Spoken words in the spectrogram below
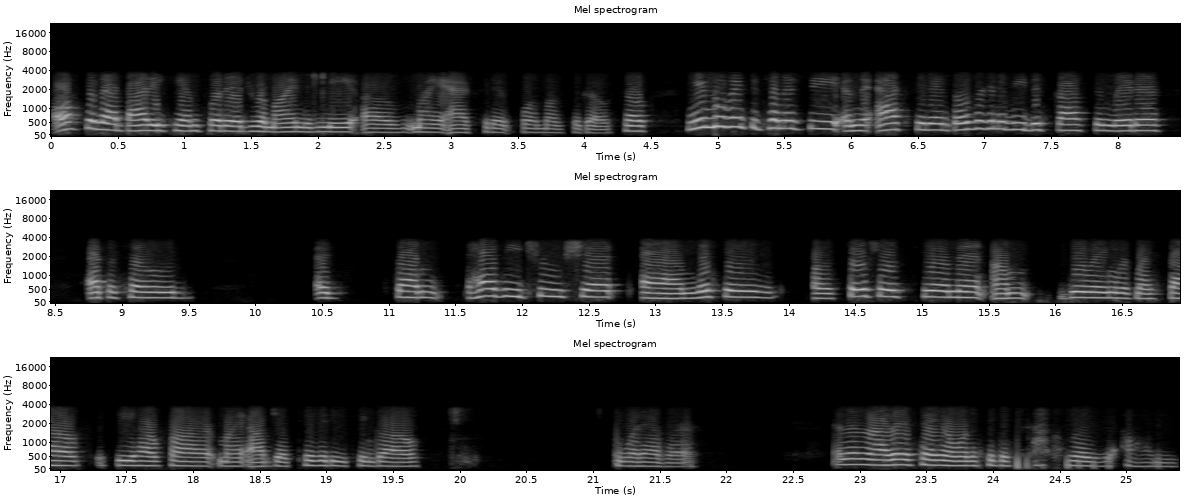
also that body cam footage reminded me of my accident four months ago. So me moving to Tennessee and the accident, those are going to be discussed in later episodes. It's some heavy true shit. and this is a social experiment I'm doing with myself see how far my objectivity can go. Whatever. And then the other thing I wanted to discuss was um,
